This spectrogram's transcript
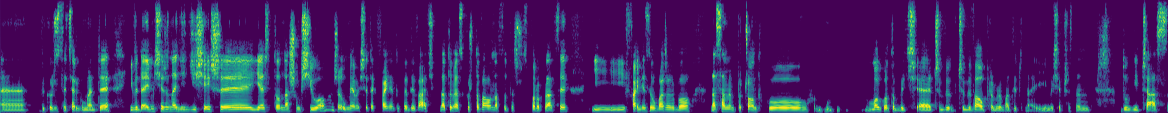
e, wykorzystać argumenty. I wydaje mi się, że na dzień dzisiejszy jest to naszą siłą, że umiemy się tak fajnie dogadywać. Natomiast kosztowało nas to też sporo pracy i fajnie zauważasz, bo na samym początku mogło to być, e, czy, by, czy bywało problematyczne i my się przez ten długi czas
